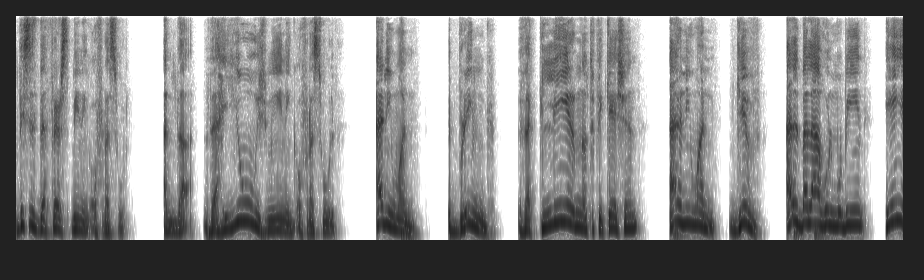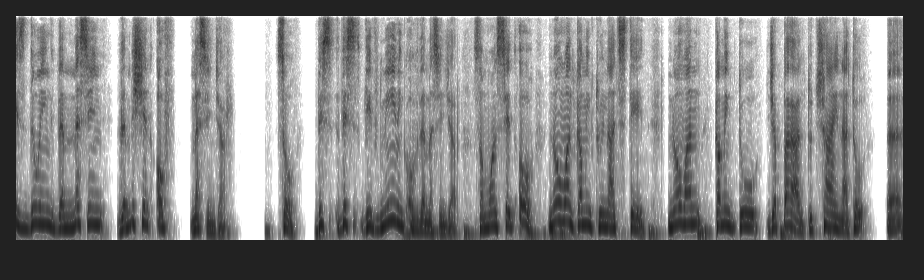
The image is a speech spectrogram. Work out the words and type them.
this is the first meaning of Rasul. And the, the huge meaning of Rasul, anyone bring the clear notification, anyone give al-balaghul mubin, he is doing the mission, the mission of messenger. So this this give meaning of the messenger. Someone said, "Oh, no one coming to United States, no one coming to Japan, to China, to uh,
